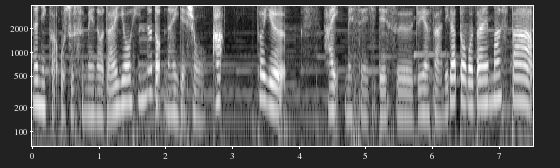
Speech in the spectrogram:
何かおすすめの代用品などないでしょうか？というはいメッセージです。ジュヤさんありがとうございました。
